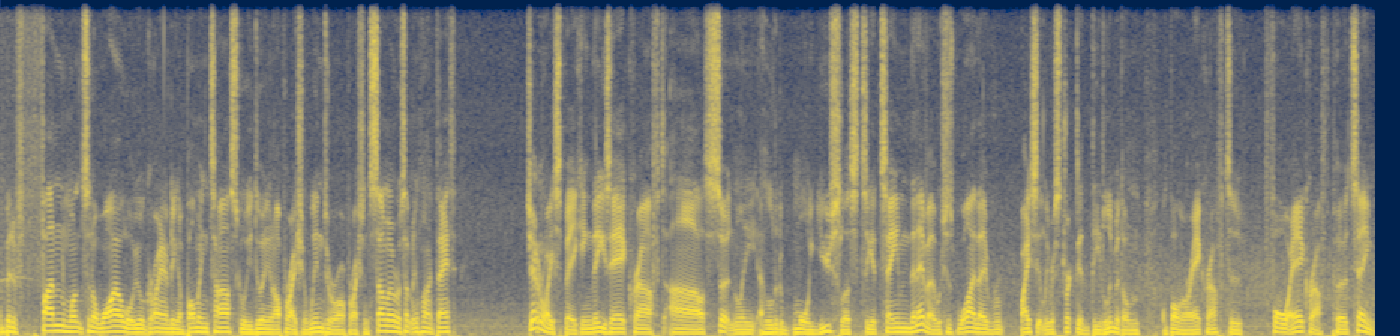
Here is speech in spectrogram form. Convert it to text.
a bit of fun once in a while, or you're grinding a bombing task, or you're doing an Operation Winter or Operation Summer or something like that. Generally speaking, these aircraft are certainly a little more useless to your team than ever, which is why they re basically restricted the limit on, on bomber aircraft to four aircraft per team.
